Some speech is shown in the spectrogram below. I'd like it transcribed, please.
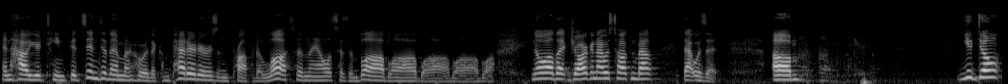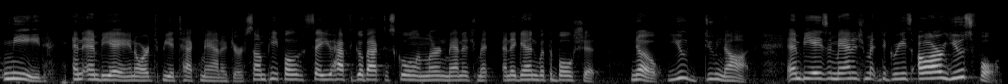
and how your team fits into them, and who are the competitors, and profit and loss analysis, and blah, blah, blah, blah, blah. You know all that jargon I was talking about? That was it. Um, you don't need an MBA in order to be a tech manager. Some people say you have to go back to school and learn management, and again with the bullshit. No, you do not. MBAs and management degrees are useful.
